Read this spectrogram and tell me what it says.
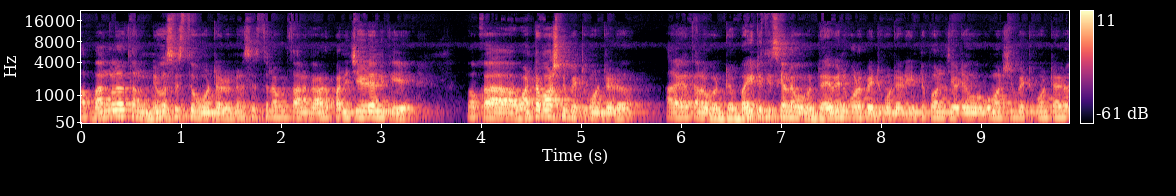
ఆ బంగ్లా తను నివసిస్తూ ఉంటాడు. నివసిస్తున్నప్పుడు తనకు ఆడ పని చేయడానికి ఒక వంట మాస్టర్ని పెట్టుకుంటాడు. అలాగే తను ఒక బయట తీసుకెళ్ళి ఒక డ్రైవర్ని కూడా పెట్టుకుంటాడు. ఇంటి పనులు చేయడానికి ఒక మనిషిని పెట్టుకుంటాడు.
